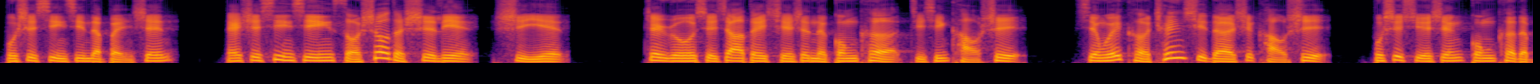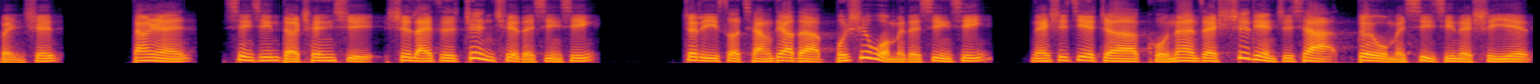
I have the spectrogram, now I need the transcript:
不是信心的本身，乃是信心所受的试炼、试验。正如学校对学生的功课举行考试，显为可称许的是考试。不是学生功课的本身，当然，信心得称许是来自正确的信心。这里所强调的不是我们的信心，乃是借着苦难在试炼之下对我们信心的试验。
